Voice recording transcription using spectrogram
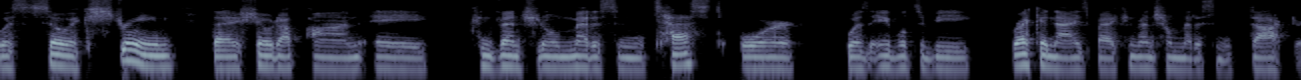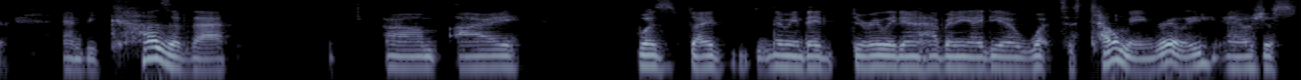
was so extreme that i showed up on a conventional medicine test or was able to be recognized by a conventional medicine doctor. And because of that, um, I was I I mean they, really didn't have any idea what to tell me really and it was just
